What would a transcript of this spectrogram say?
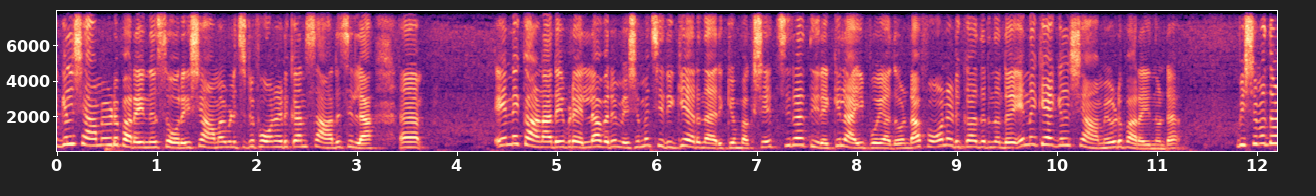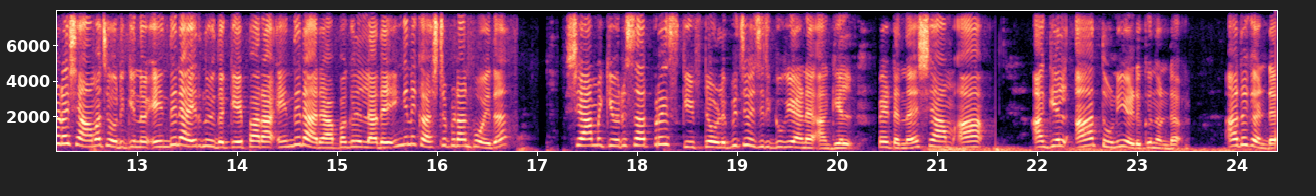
അഖിൽ ശ്യാമയോട് പറയുന്നു സോറി ശ്യാമ വിളിച്ചിട്ട് ഫോൺ എടുക്കാൻ സാധിച്ചില്ല. എന്നെ കാണാതെ ഇവിടെ എല്ലാവരും വിഷമിച്ചിരിക്കുകയായിരുന്നായിരിക്കും. പക്ഷേ ചില തിരക്കിലായിപ്പോയി. അതുകൊണ്ട് ആ ഫോൺ എടുക്കാതിരുന്നത് എന്നൊക്കെ അഖിൽ ശ്യാമയോട് പറയുന്നുണ്ട്. വിഷമത്തോടെ ശ്യാമ ചോദിക്കുന്നു എന്തിനായിരുന്നു ഇതൊക്കെ? പറ എന്തിനാരാ രാപ്പകലില്ലാതെ ഇങ്ങനെ കഷ്ടപ്പെടാൻ പോയത്? ശ്യാമയ്ക്ക് ഒരു സർപ്രൈസ് ഗിഫ്റ്റ് ഒളിപ്പിച്ചു വെച്ചിരിക്കുകയാണ് അഖിൽ. പെട്ടെന്ന് ശ്യാം ആ അഖിൽ ആ തുണി എടുക്കുന്നുണ്ട്. അത് കണ്ട്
